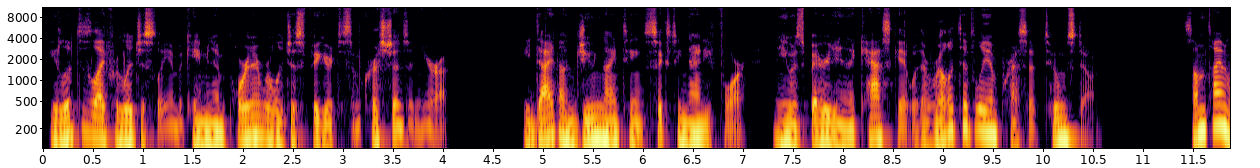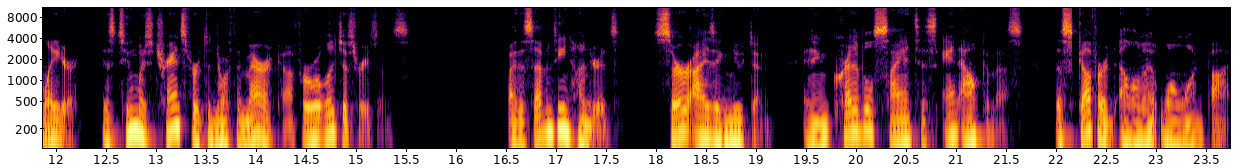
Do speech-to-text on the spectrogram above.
He lived his life religiously and became an important religious figure to some Christians in Europe. He died on June 19, 1694, and he was buried in a casket with a relatively impressive tombstone. Sometime later, his tomb was transferred to North America for religious reasons. By the 1700s, Sir Isaac Newton, an incredible scientist and alchemist, discovered element 115.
